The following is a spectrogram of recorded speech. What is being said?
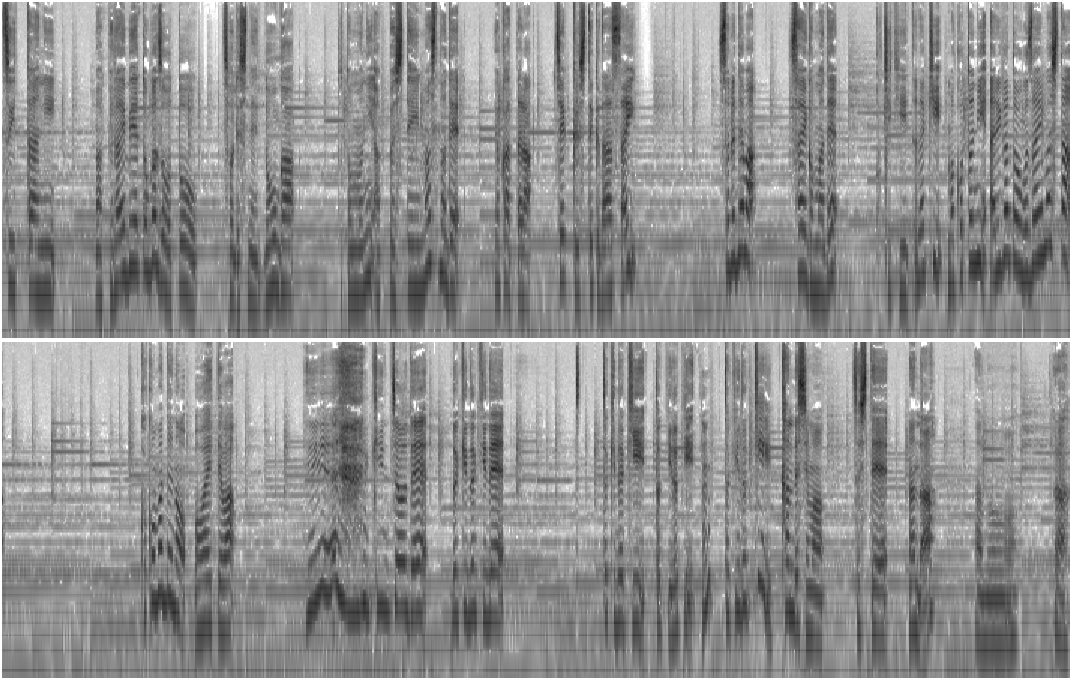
ツイッターに、まあ、プライベート画像とそうですね動画とともにアップしていますのでよかったらチェックしてください。それでは最後までお聞きいただき誠にありがとうございました。ここまでのお相手はえー、緊張でドキドキで時々時々ん？時々噛んでしまう。そしてなんだ？あのー、ほら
